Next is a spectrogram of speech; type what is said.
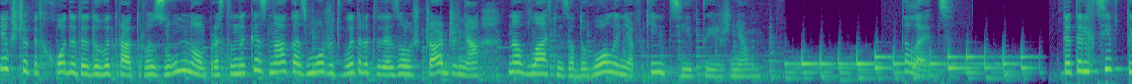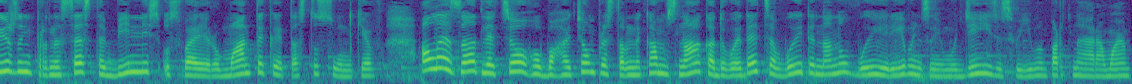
Якщо підходити до витрат розумно, представники знака зможуть витратити заощадження на власні задоволення в кінці тижня. Телець. Для тельців тиждень принесе стабільність у сфері романтики та стосунків. Але задля цього багатьом представникам знака доведеться вийти на новий рівень взаємодії зі своїми партнерами.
